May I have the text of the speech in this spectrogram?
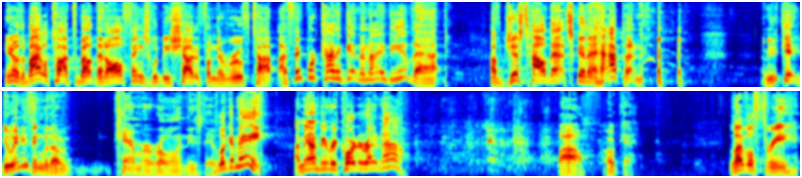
You know, the Bible talked about that all things would be shouted from the rooftop. I think we're kind of getting an idea of that, of just how that's going to happen. I mean, you can't do anything with a camera rolling these days. Look at me. I mean, I'd be recorded right now. wow, okay. Level three.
